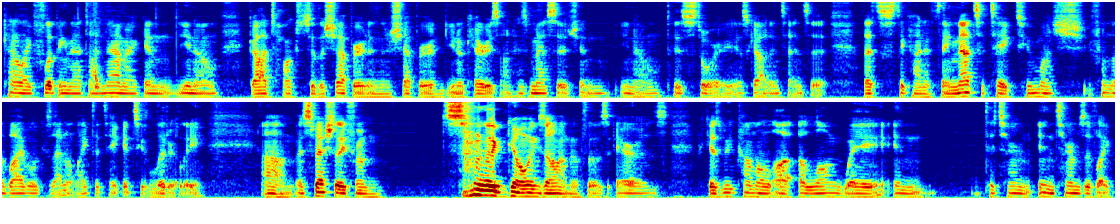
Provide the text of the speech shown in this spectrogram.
kind of like flipping that dynamic, and you know, God talks to the shepherd, and the shepherd, you know, carries on his message and you know his story as God intends it. That's the kind of thing. Not to take too much from the Bible because I don't like to take it too literally, um, especially from some of the goings on of those eras because we've come a lot a long way in the term in terms of like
